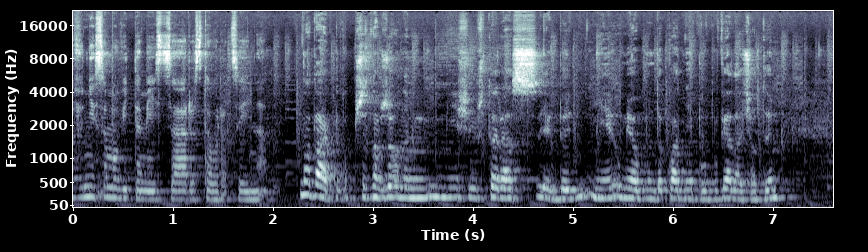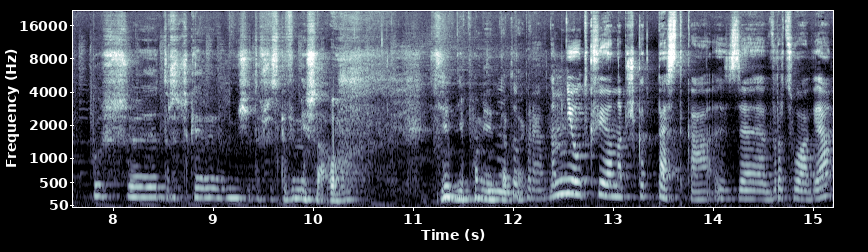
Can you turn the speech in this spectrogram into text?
w niesamowite miejsca restauracyjne. No tak, tylko przyznam, że one mnie się już teraz jakby nie umiałbym dokładnie poopowiadać o tym, bo już y, troszeczkę mi się to wszystko wymieszało. Nie, nie pamiętam. No to tak. prawda. Mnie utkwiła na przykład Pestka ze Wrocławia,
